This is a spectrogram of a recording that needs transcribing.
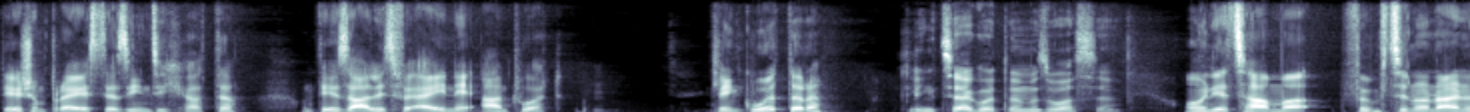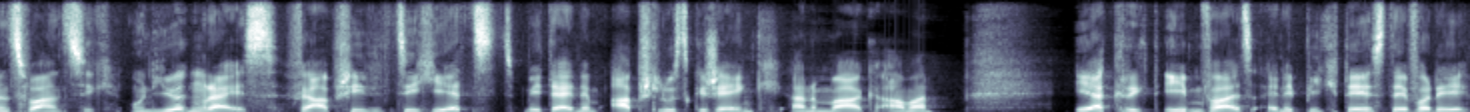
Der ist ein Preis, der es in sich hat. Und das alles für eine Antwort. Klingt gut, oder? Klingt sehr gut, wenn man so weiß. Ja. Und jetzt haben wir 15.29 Uhr und Jürgen Reis verabschiedet sich jetzt mit einem Abschlussgeschenk an Marc Ammann. Er kriegt ebenfalls eine Big Days DVD,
